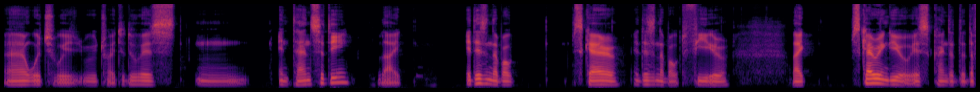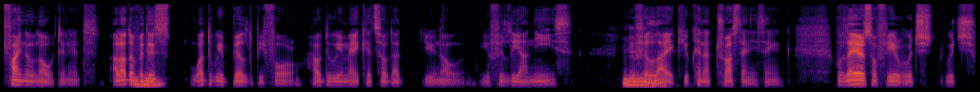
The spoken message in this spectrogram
uh, which we we try to do, is mm, intensity. Like it isn't about scare. It isn't about fear. Scaring you is kind of the, the final note in it. A lot of mm-hmm. it is what do we build before? How do we make it so that you know you feel the unease? Mm-hmm. You feel mm-hmm. like you cannot trust anything. With layers of fear, which which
